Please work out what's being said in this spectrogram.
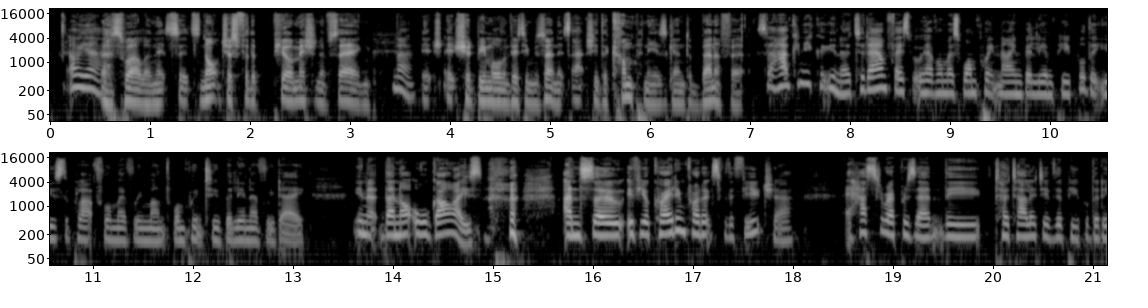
Oh yeah, as well, and it's it's not just for the pure mission of saying no. it it should be more than fifteen percent. It's actually the company is going to benefit. So how can you, you know, today on Facebook we have almost 1.9 billion people that use the platform every month, 1.2 billion every day. You know, they're not all guys. and so if you're creating products for the future, it has to represent the totality of the people that are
